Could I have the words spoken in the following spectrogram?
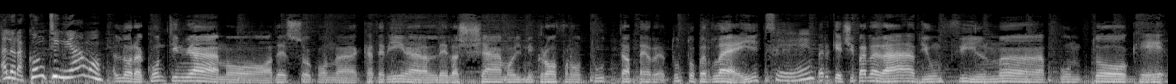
Allora, continuiamo. Allora, continuiamo adesso con eh, Caterina, le lasciamo il microfono tutta per- tutto per lei. Sì. Perché ci parlerà di un film appunto che è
